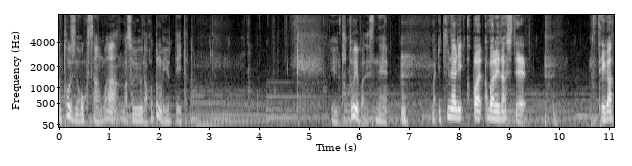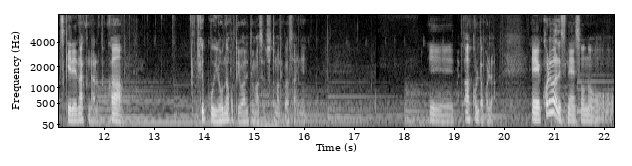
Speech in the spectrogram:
まあ、当時の奥さんは、まあ、そういうようなことも言っていたと。えー、例えばですね、まあ、いきなり暴れ出して手がつけれなくなるとか結構いろんなこと言われてますよちょっと待ってくださいね。えー、あこれだこれだ。えー、これはですねその、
